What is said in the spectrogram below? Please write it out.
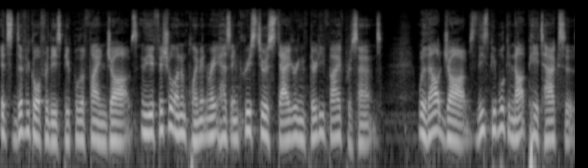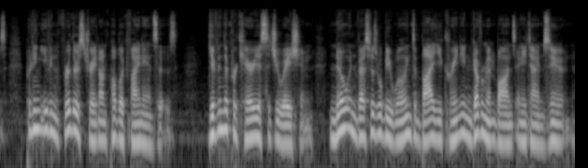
It's difficult for these people to find jobs, and the official unemployment rate has increased to a staggering 35%. Without jobs, these people cannot pay taxes, putting even further strain on public finances. Given the precarious situation, no investors will be willing to buy Ukrainian government bonds anytime soon.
